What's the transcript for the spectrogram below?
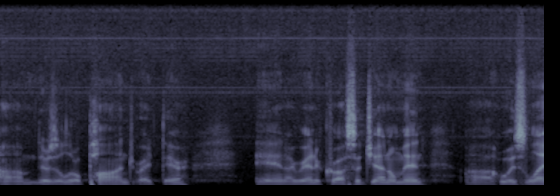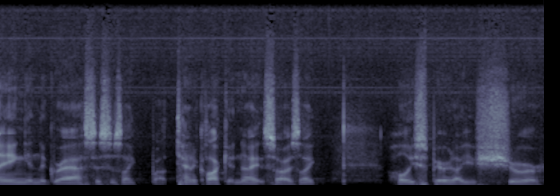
Um, there's a little pond right there. And I ran across a gentleman uh, who was laying in the grass. This is like about 10 o'clock at night. So I was like, Holy Spirit, are you sure?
